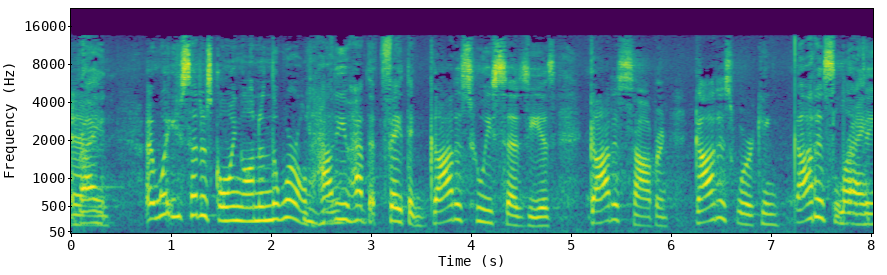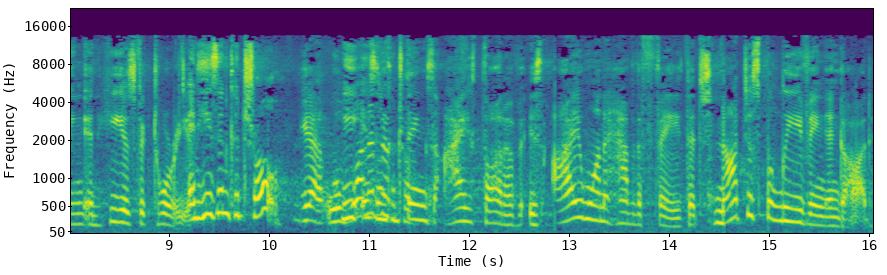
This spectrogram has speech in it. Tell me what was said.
and. Right. And what you said is going on in the world. How Mm-hmm. do you have that faith that God is who He says He is? God is sovereign. God is working. God is loving, and He is victorious. And he's in control. Yeah, well, He one of the control. things I thought of is I want to have the faith that's not just believing in God,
